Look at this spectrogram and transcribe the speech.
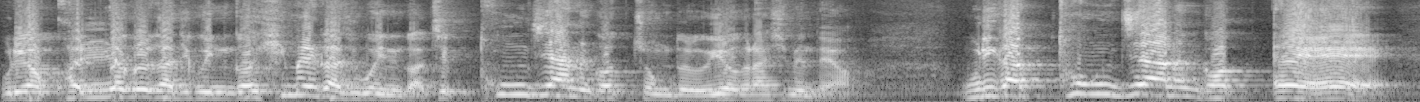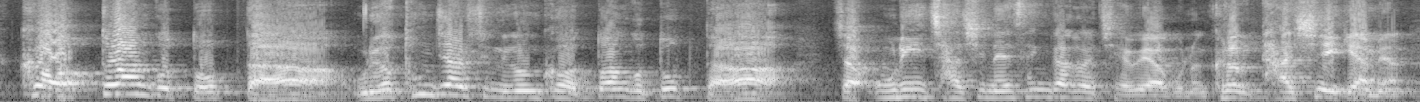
우리가 권력을 가지고 있는 것, 힘을 가지고 있는 것, 즉 통제하는 것 정도 의역을 하시면 돼요. 우리가 통제하는 것에 그 어떠한 것도 없다. 우리가 통제할 수 있는 건 그 어떠한 것도 없다. 자, 우리 자신의 생각을 제외하고는 그럼 다시 얘기하면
